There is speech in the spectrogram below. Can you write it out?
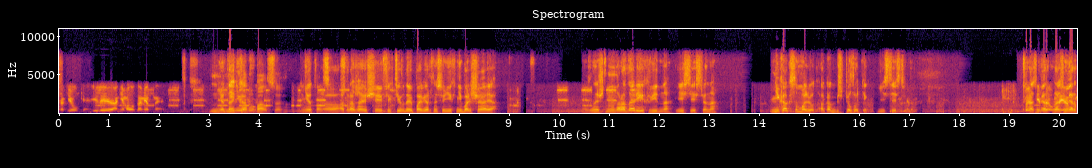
как елки, или они малозаметные? Нет, не они, ну, копался. не Нет, копался. а, отражающая эффективная поверхность у них небольшая. Значит, ну, на радаре их видно, естественно. Не как самолет, а как беспилотник, естественно. Размер, размер,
